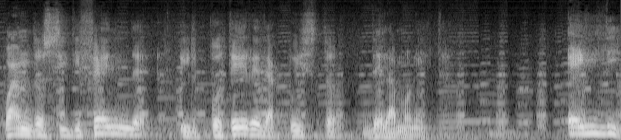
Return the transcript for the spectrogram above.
quando si difende il potere d'acquisto della moneta. È lì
